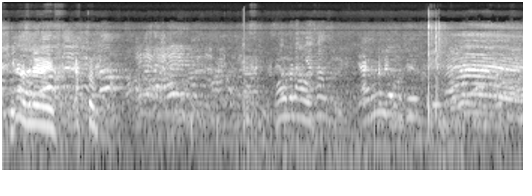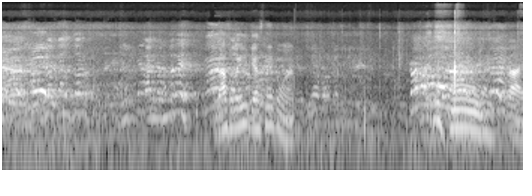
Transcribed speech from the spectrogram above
সিরাজ রে এত। গাছ লাগি গ্যাস নেই তোমার? তাই।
